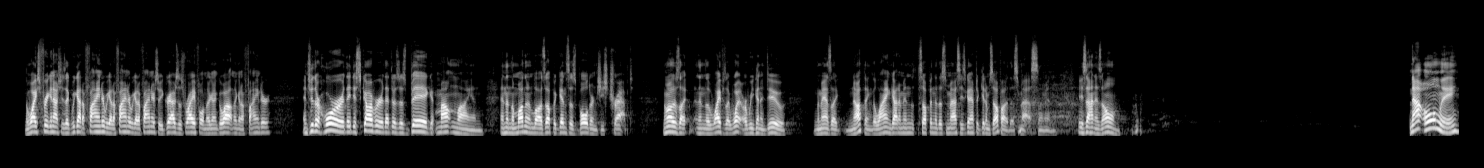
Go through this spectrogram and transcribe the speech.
the wife's freaking out. She's like, We got to find her, we got to find her, we got to find her. So he grabs his rifle, and they're going to go out and they're going to find her. And to their horror, they discover that there's this big mountain lion and then the mother-in-law is up against this boulder and she's trapped. The mother's like, and then the wife is like, what are we going to do? And the man's like, nothing. The lion got himself into this mess. He's going to have to get himself out of this mess. I mean, he's on his own. Not only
